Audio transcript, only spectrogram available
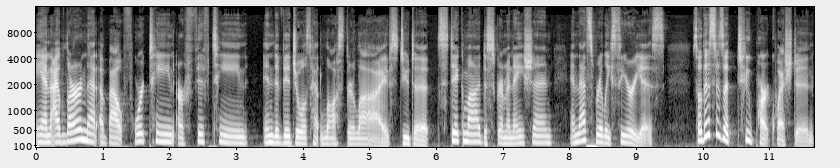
and I learned that about 14 or 15 individuals had lost their lives due to stigma, discrimination, and that's really serious. So, this is a two part question.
